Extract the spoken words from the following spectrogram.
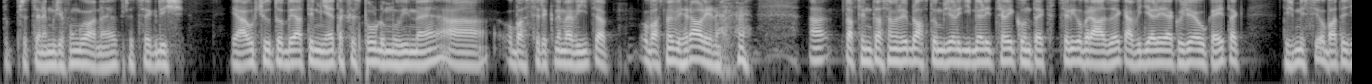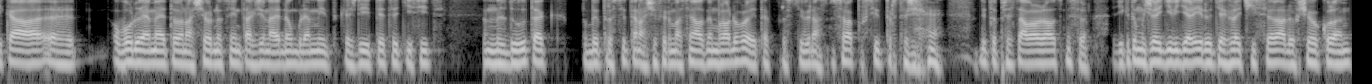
to přece nemůže fungovat, ne? Přece když já určuju tobě a ty mě, tak se spolu domluvíme a oba si řekneme víc a oba jsme vyhráli, ne? A ta finta samozřejmě byla v tom, že lidi měli celý kontext, celý obrázek a viděli, jako, že OK, tak když my si oba teďka eh, obodujeme to naše hodnocení tak, že najednou budeme mít každý 500 tisíc mzdu, tak to by prostě ta naše firma si nás nemohla dovolit, tak prostě by nás musela pustit, protože by to přestávalo dát smysl. A díky tomu, že lidi viděli do těchto čísel a do všeho kolem,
